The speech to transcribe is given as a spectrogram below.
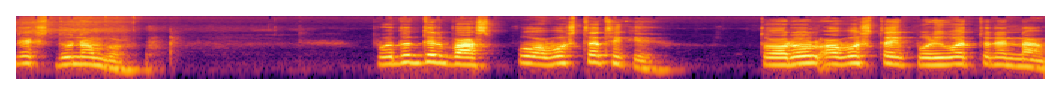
নেক্সট দু নম্বর। প্রদত্তের বাষ্প অবস্থা থেকে তরল অবস্থায় পরিবর্তনের নাম।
